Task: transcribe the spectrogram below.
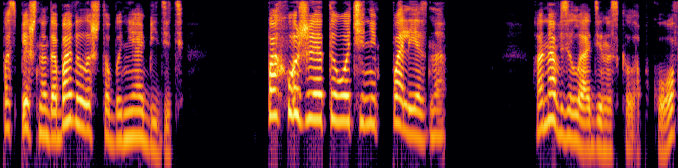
поспешно добавила, чтобы не обидеть. Похоже, это очень полезно. Она взяла один из колобков,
